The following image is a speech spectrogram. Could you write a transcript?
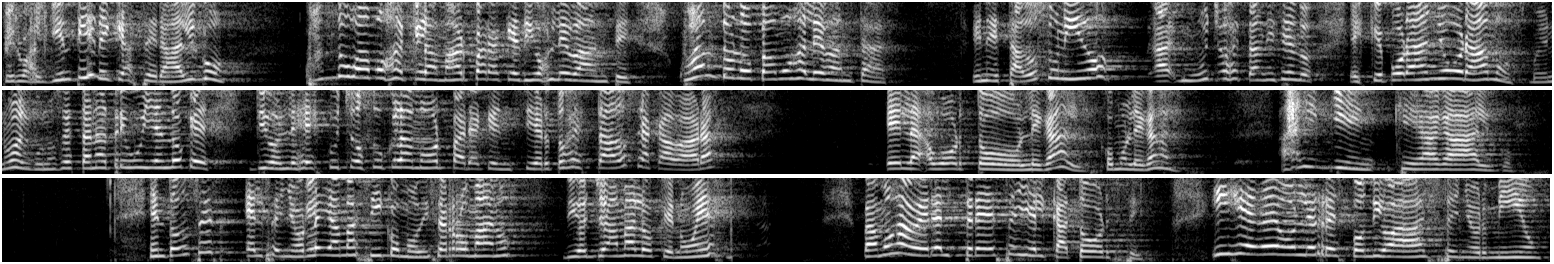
pero alguien tiene que hacer algo. ¿Cuándo vamos a clamar para que Dios levante? ¿Cuándo nos vamos a levantar? En Estados Unidos muchos están diciendo, es que por año oramos. Bueno, algunos están atribuyendo que Dios les escuchó su clamor para que en ciertos estados se acabara el aborto legal, como legal alguien que haga algo. Entonces el Señor le llama así, como dice Romanos, Dios llama lo que no es. Vamos a ver el 13 y el 14. Y Gedeón le respondió, ay Señor mío,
